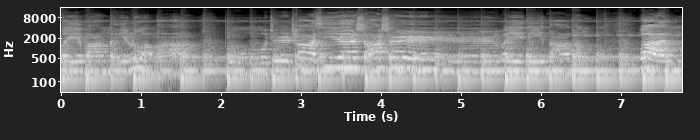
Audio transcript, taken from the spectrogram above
威邦没落马，不知差些啥事儿，为的大东万。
